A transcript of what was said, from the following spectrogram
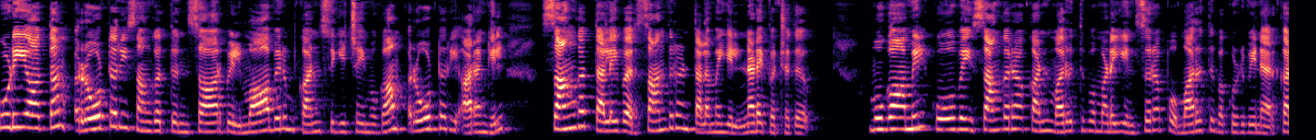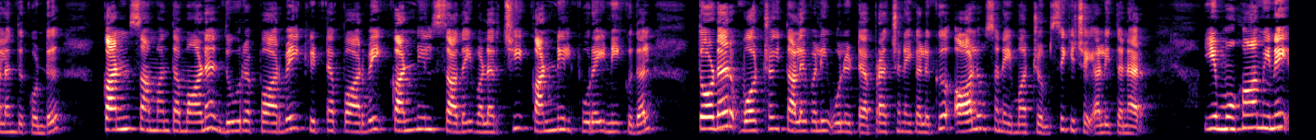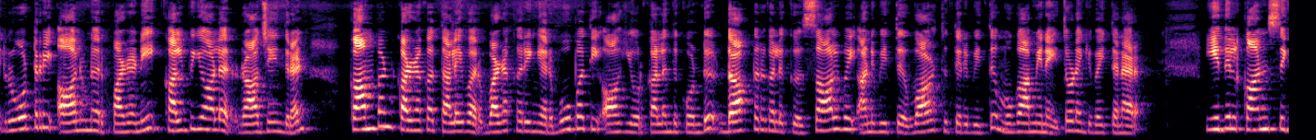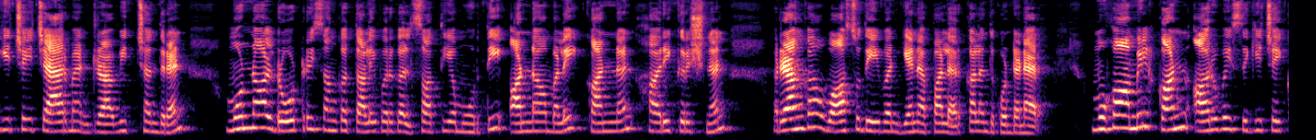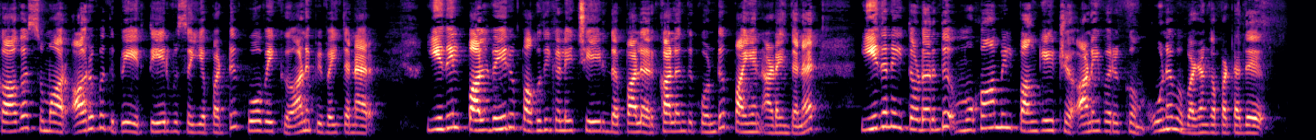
Gudiyatham rotary சங்கத்தின் சார்பில் மாபெரும் கண் சிகிச்சை முகாம் ரோட்டரி அரங்கில் சங்க தலைவர் சந்திரன் தலைமையில் நடைபெற்றது. முகாமில் கோவை சங்கரா கண் மருத்துவமனையின் சிறப்பு மருத்துவ குழுவினர் கலந்து கொண்டு கண் சம்பந்தமான தூரப்பார்வை கிட்டப்பார்வை கண்ணில் சதை வளர்ச்சி கண்ணில் புரை நீக்குதல் தொடர் ஒற்றை தலைவலி உள்ளிட்ட பிரச்சினைகளுக்கு ஆலோசனை மற்றும் சிகிச்சை அளித்தனர். இம்முகாமினை ரோட்டரி ஆளுநர் பழனி கல்வியாளர் ராஜேந்திரன் கம்பன் கழக தலைவர் வழக்கறிஞர் பூபதி ஆகியோர் கலந்து கொண்டு டாக்டர்களுக்கு சால்வை அணிவித்து வாழ்த்து தெரிவித்து முகாமினை தொடங்கி வைத்தனர். இதில் கண் சிகிச்சை சேர்மன் ரவிச்சந்திரன் முன்னாள் ரோட்டரி சங்க தலைவர்கள் சத்தியமூர்த்தி அண்ணாமலை கண்ணன் ஹரிகிருஷ்ணன் ரங்கா வாசுதேவன் என பலர் கலந்து கொண்டனர். முகாமில் கண் அறுவை சிகிச்சைக்காக சுமார் அறுபது பேர் தேர்வு செய்யப்பட்டு கோவைக்கு அனுப்பி வைத்தனர். இதில் பல்வேறு பகுதிகளைச் சேர்ந்த பலர் கலந்து கொண்டு பயன் அடைந்தனர். இதனைத் தொடர்ந்து முகாமில் பங்கேற்ற அனைவருக்கும் உணவு வழங்கப்பட்டது.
